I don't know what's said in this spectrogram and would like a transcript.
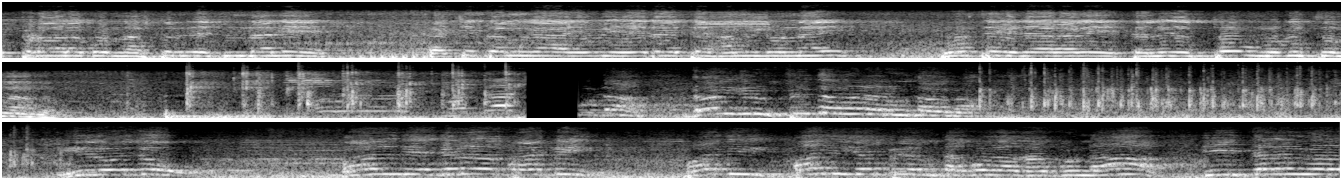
ఇప్పటి వరకు నష్టం చేసిందని ఖచ్చితంగా ఇవి ఏదైతే హామీలు ఉన్నాయి పూర్తి చేయాలని తెలియజేస్తూ ముగిస్తున్నాను. దానికి సిద్ధమని అడుగుతా ఉన్నా ఈరోజు భారతీయ జనతా పార్టీ పది పది ఎంపీలకు తక్కువగా కాకుండా ఈ తెలంగాణ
